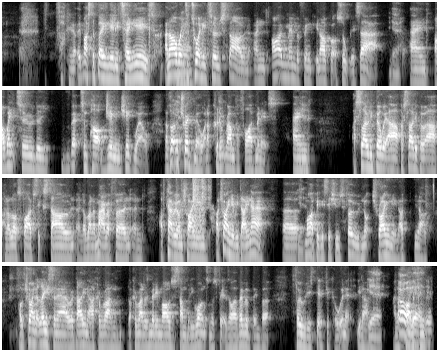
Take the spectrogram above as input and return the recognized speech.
fucking. It must have been nearly ten years, and I went Wow. to twenty-two stone. And I remember thinking, I've got to sort this out. Yeah. And I went to the Repton Park gym in Chigwell. I got on Yeah. a treadmill, and I couldn't run for five minutes. And I slowly built it up. I slowly built it up, and I lost five, six stone. And I ran a marathon, and I've carried on training. I train every day now. Uh, My biggest issue is food, not training. I, you know, I'll train at least an hour a day now. I can run. I can run as many miles as somebody wants. I'm as fit as I've ever been, but food is difficult, isn't it? You know. Yeah. And I Oh yeah. think,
